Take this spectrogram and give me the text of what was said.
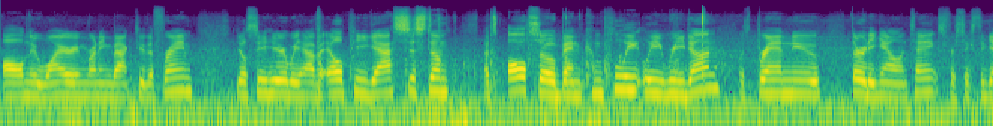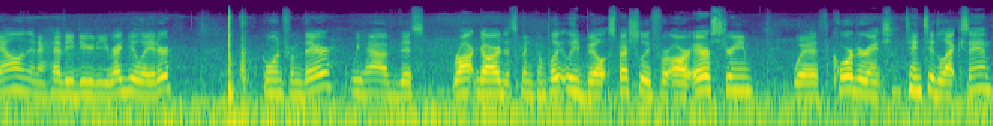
all new wiring running back to the frame. You'll see here we have an LP gas system that's also been completely redone with brand new 30 gallon tanks for 60 gallon and a heavy duty regulator. Going from there, we have this rock guard that's been completely built, especially for our Airstream with quarter inch tinted Lexan.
